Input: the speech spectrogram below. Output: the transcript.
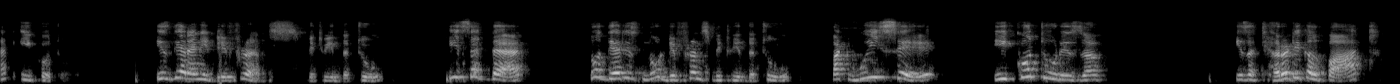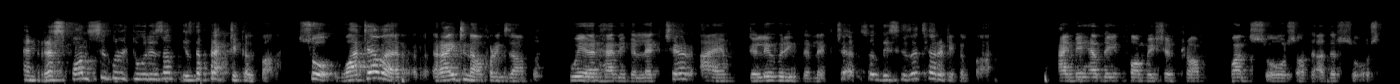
and ecotourism? Is there any difference between the two? He said that no, there is no difference between the two, but we say ecotourism is a theoretical part and responsible tourism is the practical part. So whatever, right now, for example, we are having a lecture, I am delivering the lecture. So this is a theoretical part. I may have the information from one source or the other source,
